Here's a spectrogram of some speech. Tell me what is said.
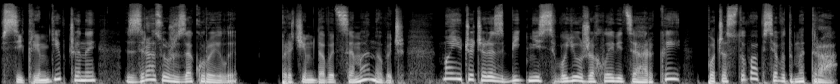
Всі, крім дівчини, зразу ж закурили. Причим Давид Семенович, маючи через бідність свою жахливі цигарки, почастувався в Дмитра.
